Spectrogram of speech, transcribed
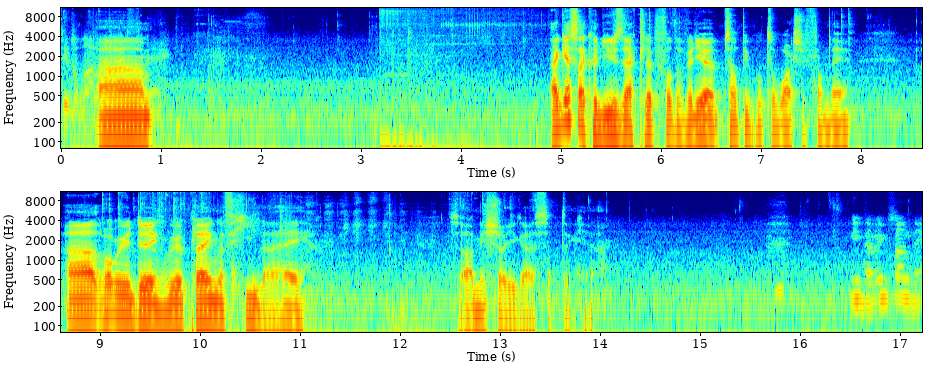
saved a lot of lives Um, I guess I could use that clip for the video, tell people to watch it from there. Uh, what we were doing, we were playing with healer, hey. So let me show you guys something here. You having fun there?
